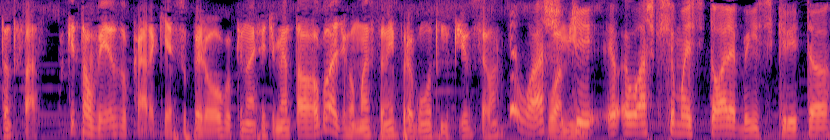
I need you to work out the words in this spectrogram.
tanto faz. Porque talvez o cara que é super ogro, que não é sentimental, goste de romance também por algum outro motivo, sei lá. Eu acho que eu, eu acho que se uma história é bem escrita,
